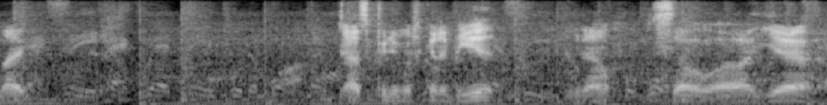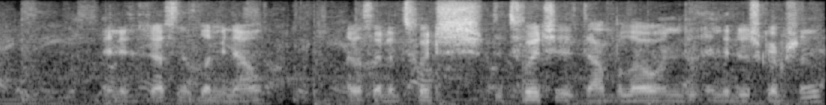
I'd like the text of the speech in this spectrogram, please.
Like that's pretty much gonna be it, you know. So uh, yeah, any suggestions, let me know. Like I said, the Twitch, the Twitch is down below in the, in the description.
